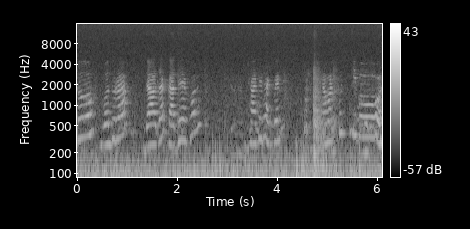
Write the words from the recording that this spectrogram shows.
তো বন্ধুরা যা যাক কাজে এখন। সাথে থাকবেন। আমার পুচকি বোন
